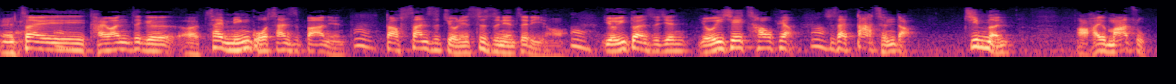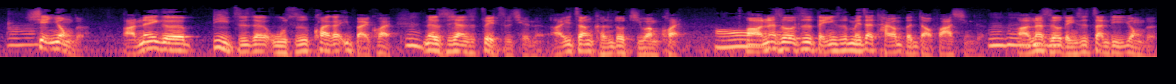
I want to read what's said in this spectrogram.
呃，在台湾这个呃，在民国三十八年，嗯，到三十九年、四十年这里哦，嗯，有一段时间有一些钞票是在大陈岛、金门，啊，还有马祖现用的。啊，那个币值在五十块跟一百块，那个是现在是最值钱的啊，一张可能都几万块。哦，啊，那时候是等于是没在台湾本岛发行的，啊，那时候等于是占地用的。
